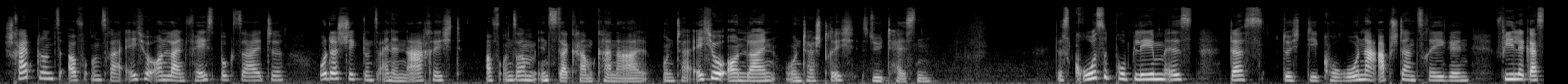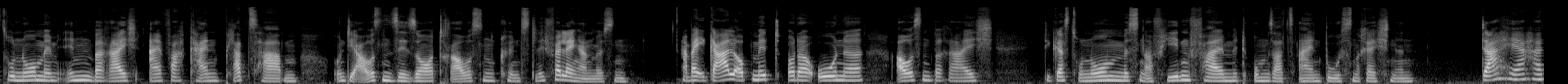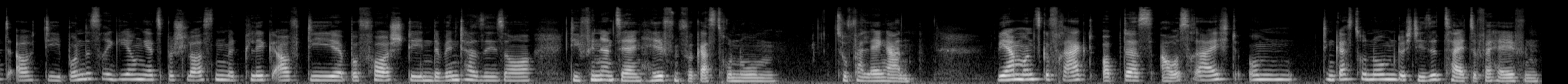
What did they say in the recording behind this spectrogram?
Schreibt uns auf unserer Echo Online Facebook-Seite oder schickt uns eine Nachricht auf unserem Instagram-Kanal unter Echo Online-Südhessen. Das große Problem ist, dass durch die Corona-Abstandsregeln viele Gastronomen im Innenbereich einfach keinen Platz haben und die Außensaison draußen künstlich verlängern müssen. Aber egal ob mit oder ohne Außenbereich, die Gastronomen müssen auf jeden Fall mit Umsatzeinbußen rechnen. Daher hat auch die Bundesregierung jetzt beschlossen, mit Blick auf die bevorstehende Wintersaison die finanziellen Hilfen für Gastronomen zu verlängern. Wir haben uns gefragt, ob das ausreicht, um den Gastronomen durch diese Zeit zu verhelfen.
